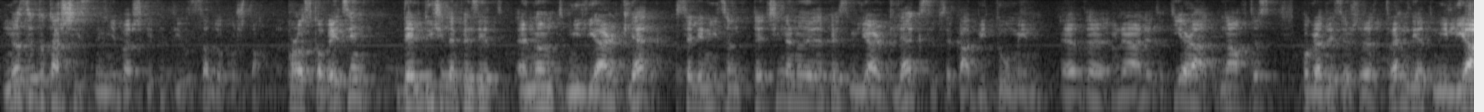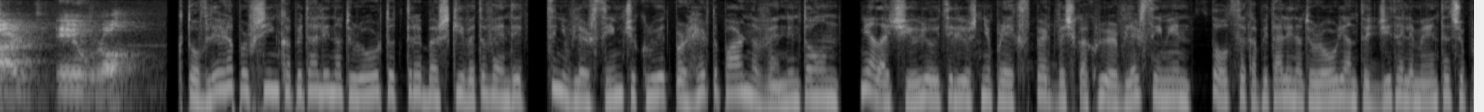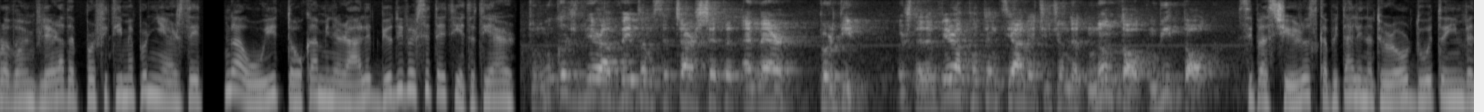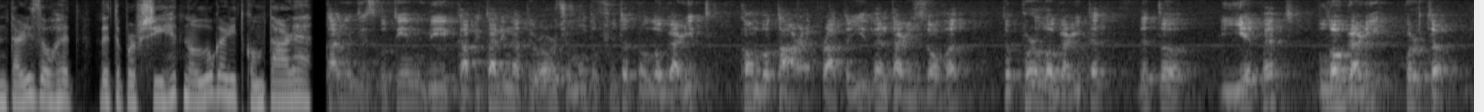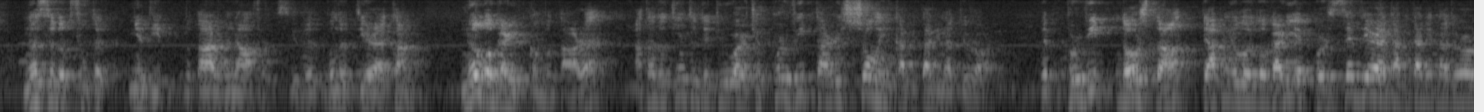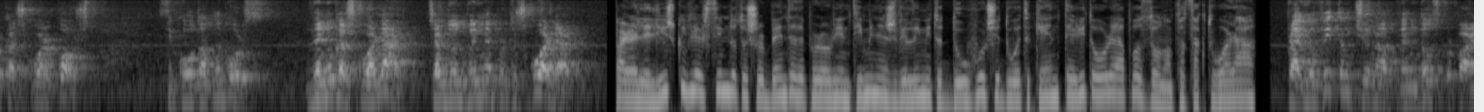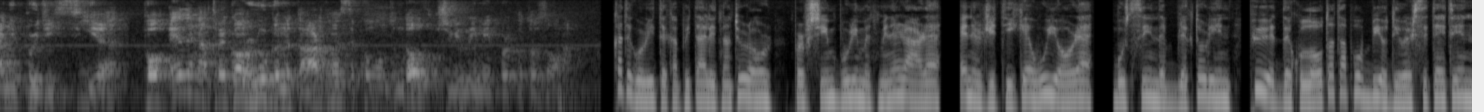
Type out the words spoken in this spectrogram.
Nëse do ta shisnim një bashki të tillë sa do kushtonte? Për Roskovecin del dyqind e pesëdhjetë e nëntë miliardë lekë, Selenicën tetëqind e nëntëdhjetë e pesë miliardë lekë, sepse ka bitumin edhe minerale të tjera të naftës, Pogradeci është rreth tridhjetë miliardë euro. Këto vlera përfshijnë kapitalin natyror të tre bashkive të vendit, si një vlerësim që kryhet për herë të parë në vendin tonë. Mihallaq Qirjo, i cili është një prej ekspertëve që ka kryer vlerësimin, thotë se kapitali natyror janë të gjithë elementet që prodhojnë vlera dhe përfitime për njerëzit, nga uji, toka, mineralet, biodiversiteti e të tjerë. Këtu nuk është vlera vetëm se çfarë shitet e merr përditë, është edhe vlera potenciale që gjendet nën tokë, mbi tokë. Sipas Qirjos, kapitali natyror duhet të inventarizohet, dhe të përfshihet në llogaritë kombëtare. Ka një diskutim mbi kapitalin natyror që mund të futet në llogaritë kombëtare, pra të inventarizohet, të përllogaritet dhe të jepet llogari për të. Nëse do të futet një ditë, në të ardhmen e afërt, si dhe vendet e tjera e kanë, Në llogaritë kombëtare, ata do të jenë të detyruar që për vit ta rishohin kapitalin natyror dhe për vit ndoshta të japin një lloj llogarie përse vlera e kapitalit natyror ka shkuar poshtë, si kuotat në bursë, dhe nuk ka shkuar lart, çfarë duhet të bëjmë ne për të shkuar lart? Paralelisht ky vlerësim do të shërbente dhe për orientimin e zhvillimit të duhur që duhet të kenë territore apo zona të caktuara. Pra jo vetëm që na vendos përpara një përgjegjësie, po edhe na tregon rrugën në të ardhmen se ku mund të ndodhë zhvillimi për këto zona. Kategoritë e kapitalit natyror përfshijnë burimet minerare, energjetike, ujore, bujqësinë dhe blegtorinë, pyjet dhe kullotat apo biodiversitetin.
